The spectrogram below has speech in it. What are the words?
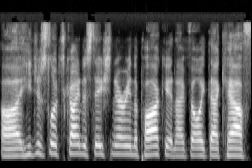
uh, he just looked kind of stationary in the pocket, and I felt like that calf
